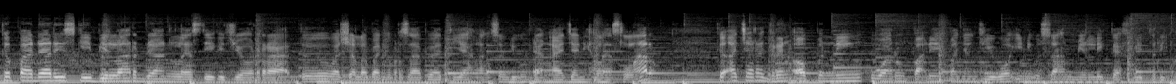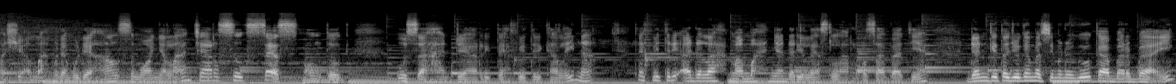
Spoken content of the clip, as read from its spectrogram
kepada Rizky Bilar dan Lesti Kejora. Tuh Masya Allah bangga persahabat ya langsung diundang aja nih Leslar ke acara grand opening warung Pak De Panjang Jiwo ini usaha milik Teh Fitri Masya Allah. Mudah-mudahan semuanya lancar sukses untuk usaha dari Teh Fitri Kalina Teh Fitri adalah mamahnya dari Leslar sahabatnya dan kita juga masih menunggu kabar baik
